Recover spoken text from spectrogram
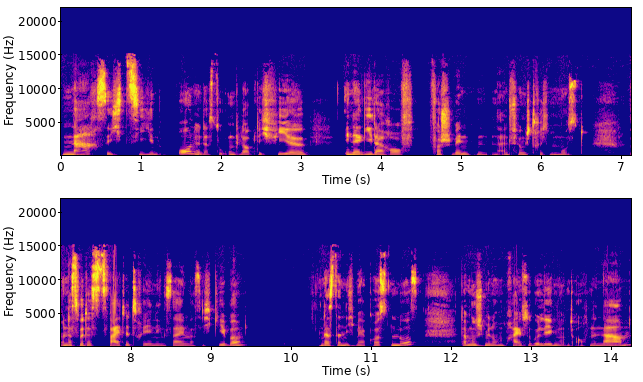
nach sich ziehen, ohne dass du unglaublich viel Energie darauf verschwenden, in Anführungsstrichen musst. Und das wird das zweite Training sein, was ich gebe. Das ist dann nicht mehr kostenlos. Da muss ich mir noch einen Preis überlegen und auch einen Namen.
